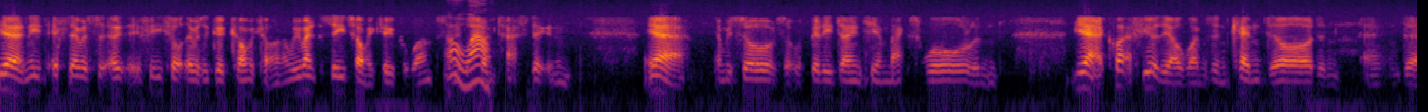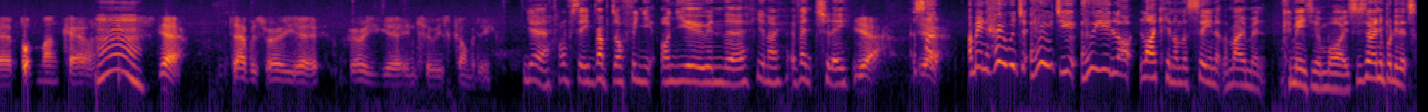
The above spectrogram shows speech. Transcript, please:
yeah, and if there was, uh, if he thought there was a good comic on, and we went to see Tommy Cooper once. Oh wow, fantastic! And yeah, and we saw sort of Billy Dainty and Max Wall, and yeah, quite a few of the old ones, and Ken Dodd and and uh, Bob Monkhouse. Mm. Yeah, Dad was very uh, very uh, into his comedy. Yeah, obviously rubbed off you, on you in the you know eventually. Yeah. So, yeah. I mean, who would who do you who are you li- liking on the scene at the moment, comedian wise? Is there anybody that's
